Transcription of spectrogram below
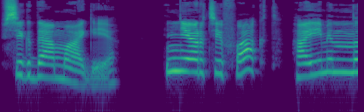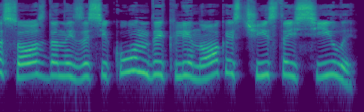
всегда магия. Не артефакт, а именно созданный за секунды клинок из чистой силы.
